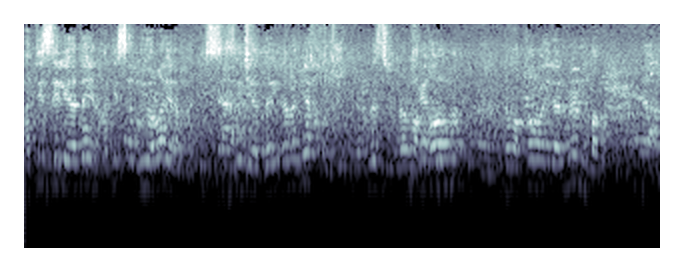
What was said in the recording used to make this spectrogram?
حديث ذي اليدين حديث أبي هريرة حديث نعم. ذي اليدين لم يخرج من المسجد إنما نعم. قام آه. إنما قام إلى المنبر. نعم.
